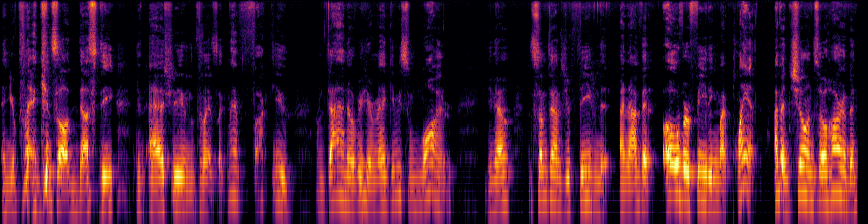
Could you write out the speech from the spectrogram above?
and your plant gets all dusty and ashy and the plant's like man fuck you i'm dying over here man give me some water you know but sometimes you're feeding it and i've been overfeeding my plant i've been chilling so hard i've been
